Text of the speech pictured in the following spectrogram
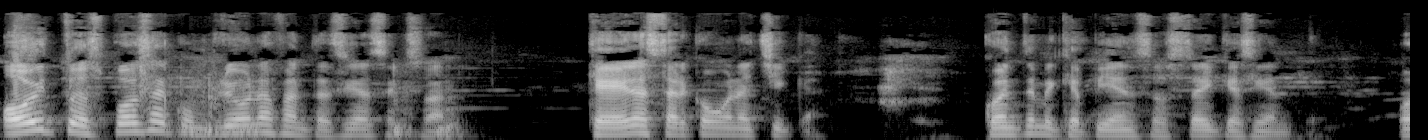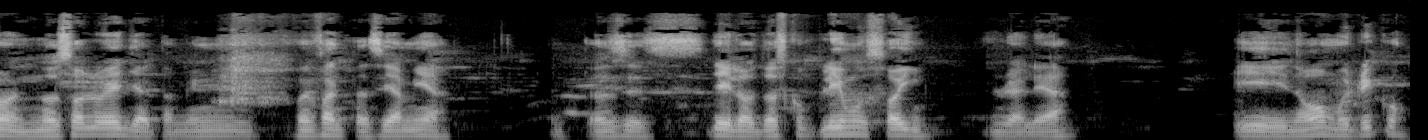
Hoy tu esposa cumplió una fantasía sexual, que era estar con una chica. Cuénteme qué piensa usted y qué siente. Bueno, no solo ella, también fue fantasía mía. Entonces, y los dos cumplimos hoy, en realidad. Y no, muy rico.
